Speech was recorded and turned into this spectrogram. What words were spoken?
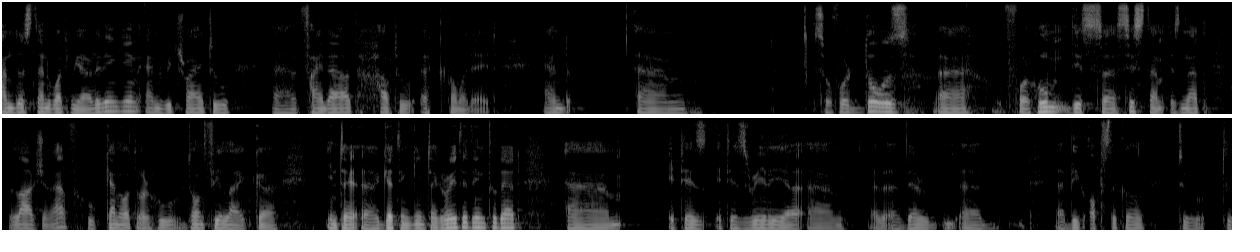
understand what we are living in and we try to uh, find out how to accommodate. And um, so for those uh, for whom this uh, system is not large enough, who cannot or who don't feel like uh, uh, getting integrated into that, um, it is it is really a, um, a, a very uh, a big obstacle to to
